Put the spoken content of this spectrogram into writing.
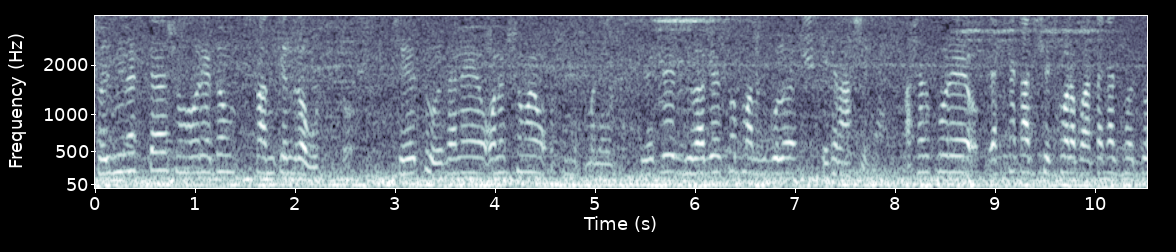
শহীদ মিনারটা শহরে একদম প্রাণকেন্দ্রে অবস্থিত। সেহেতু এখানে অনেক সময় মানে সিলেটের বিভাগের সব মানুষগুলো এখানে আসে। আসার পরে একটা কাজ শেষ করার পর একটা কাজ হয়তো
